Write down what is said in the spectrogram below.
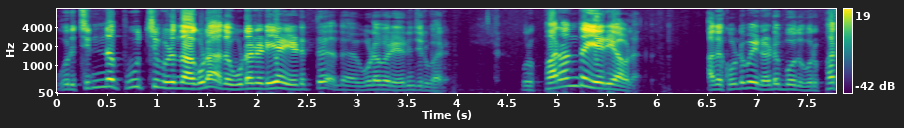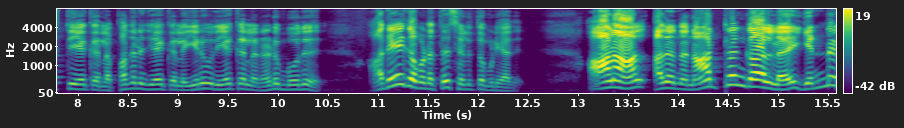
ஒரு சின்ன பூச்சி விழுந்தால் கூட அதை உடனடியாக எடுத்து அந்த உழவர் எரிஞ்சிருவார். ஒரு பரந்த ஏரியாவில் அதை கொண்டு போய் நடும்போது ஒரு பத்து ஏக்கரில் பதினஞ்சு ஏக்கரில் இருபது ஏக்கரில் நடும்போது அதே கவனத்தை செலுத்த முடியாது. ஆனால் அது அந்த நாற்றங்காலில் என்ன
